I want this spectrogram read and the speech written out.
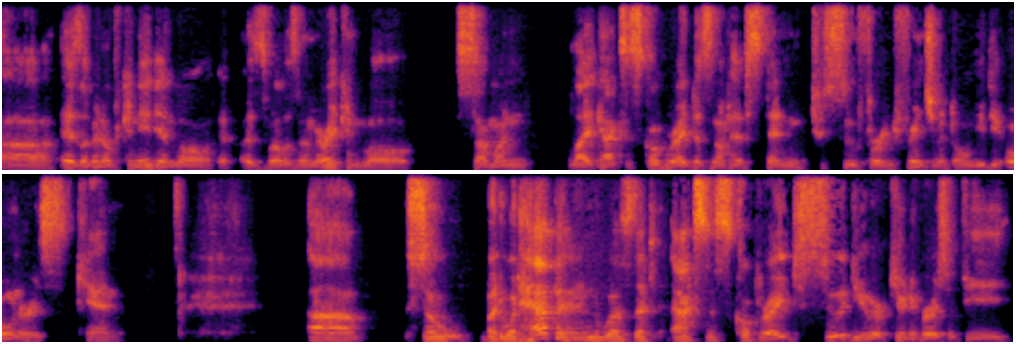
uh, as a matter of Canadian law, as well as American law, someone like Access Copyright does not have standing to sue for infringement, only the owners can. Uh, so, but what happened was that Access Copyright sued York University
